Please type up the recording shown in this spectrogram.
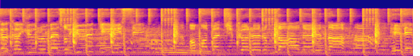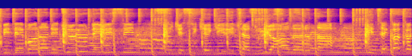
Kaka yürümez o yük gemisi Ama ben çıkarırım dağlarına Hele bir de bana ne tür delisin Sike sike gireceğiz rüyalarına kaka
